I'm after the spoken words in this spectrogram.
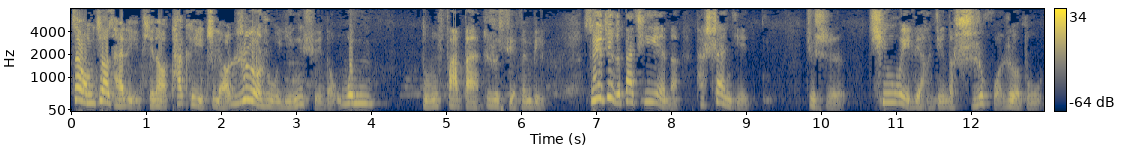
在我们教材里提到，它可以治疗热入营血的温毒发斑，这是血分病。所以这个大青叶呢，它善解就是清胃两经的实火热毒，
